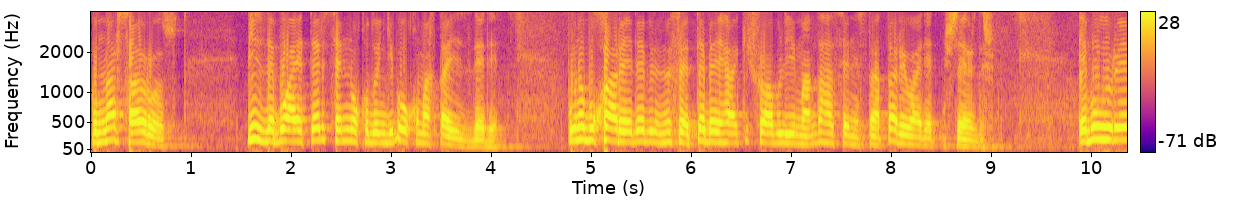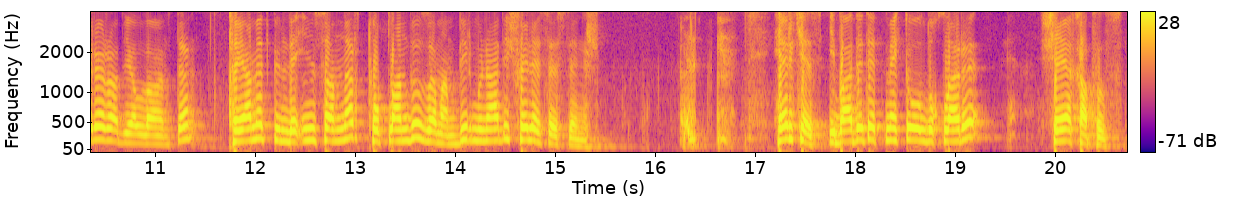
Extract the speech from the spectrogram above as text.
bunlar sağır olsun. Biz de bu ayetleri senin okuduğun gibi okumaktayız dedi. Bunu Bukhari Edebil Müfret'te Beyhaki Şuab-ül İman'da Hasen İsnat'ta rivayet etmişlerdir. Ebu Hureyre radıyallahu anh'ten kıyamet günde insanlar toplandığı zaman bir münadi şöyle seslenir. Herkes ibadet etmekte oldukları şeye katılsın.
